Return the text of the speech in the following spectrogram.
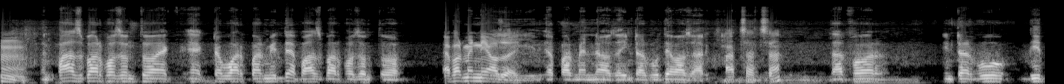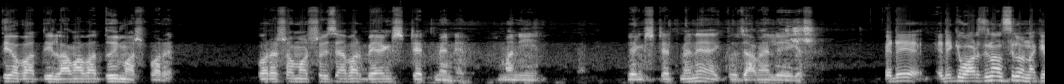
হুম। পাঁচবার পর্যন্ত এক- একটা ওয়ার্ক পারমিট দেয় পাঁচবার পর্যন্ত অ্যাপার্টমেন্ট নেওয়া যায়? অ্যাপার্টমেন্ট নেওয়া যায় ইন্টারভিউ দেওয়া যায় আর কি। আচ্ছা আচ্ছা। তারপর ইন্টারভিউ দ্বিতীয়বার দিলাম আবার দুই মাস পরে। পরে সমস্যা হয়েছে আবার ব্যাংক স্টেটমেন্টের মানে ব্যাংক স্টেটমেন্টে একটু ঝামেলা হয়ে গেছে। এটা এটা কি অরিজিনাল ছিল নাকি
